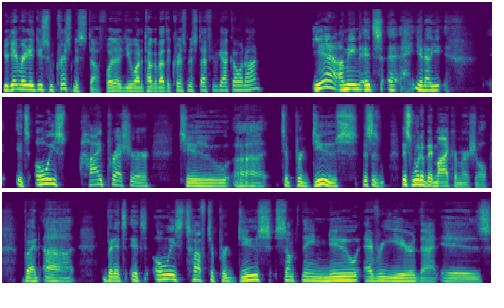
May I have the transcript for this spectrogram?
you're getting ready to do some Christmas stuff. What do you want to talk about the Christmas stuff you've got going on? Yeah, I mean, it's uh, you know, it's always high pressure to uh, to produce. This is this would have been my commercial, but uh, but it's it's always tough to produce something new every year that is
